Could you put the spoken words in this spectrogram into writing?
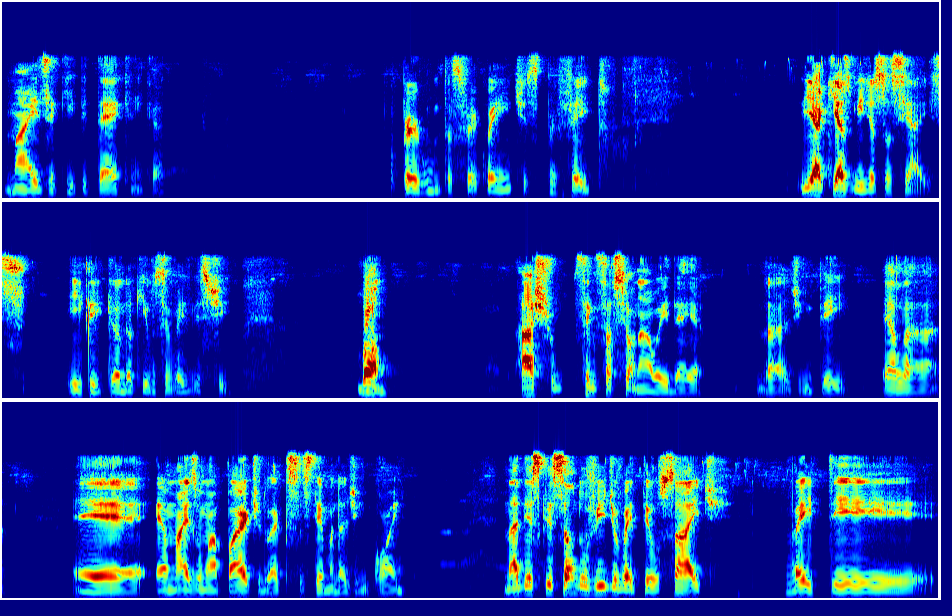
mais equipe técnica, perguntas frequentes, perfeito. E aqui as mídias sociais. E clicando aqui você vai investir. Bom, acho sensacional a ideia da Jinpay. Ela é, é mais uma parte do ecossistema da Jincoin. Na descrição do vídeo vai ter o site, vai ter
